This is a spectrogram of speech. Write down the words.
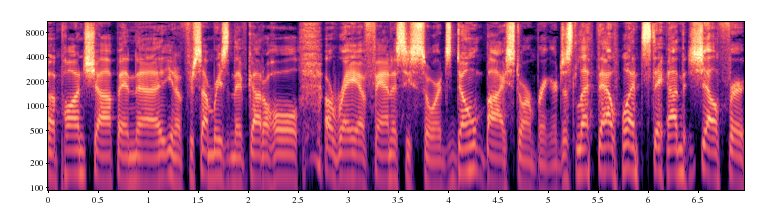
a pawn shop and uh, you know for some reason they've got a whole array of fantasy swords, don't buy Stormbringer. Just let that one stay on the shelf for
